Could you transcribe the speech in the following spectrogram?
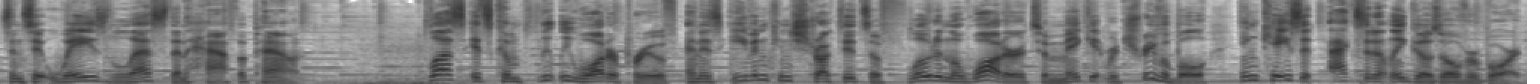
since it weighs less than half a pound. Plus, it's completely waterproof and is even constructed to float in the water to make it retrievable in case it accidentally goes overboard.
